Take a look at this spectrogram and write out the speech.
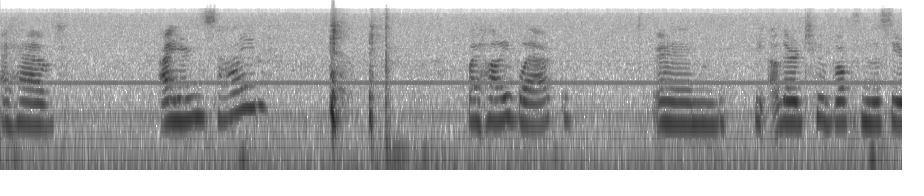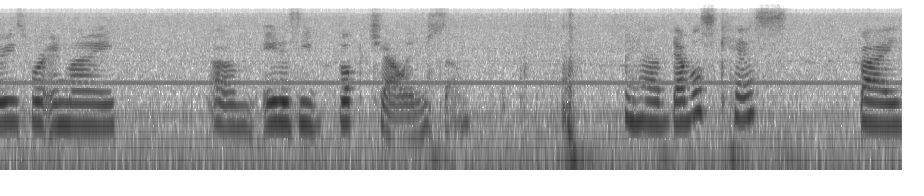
I have Ironside by Holly Black and the other two books in the series were in my um, A to Z book challenge. So I have Devil's Kiss by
